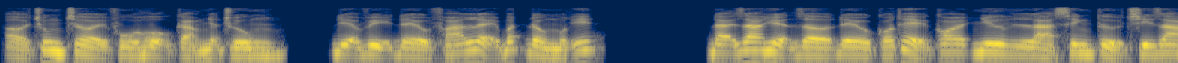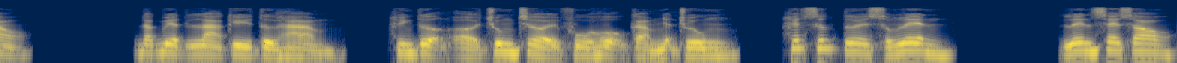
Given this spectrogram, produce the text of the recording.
ở trung trời phù hộ cảm nhận chung, địa vị đều phá lệ bất đồng một ít. Đại gia hiện giờ đều có thể coi như là sinh tử chi giao. Đặc biệt là kỳ tử hàm, hình tượng ở trung trời phù hộ cảm nhận chung, hết sức tươi sống lên. Lên xe sau,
